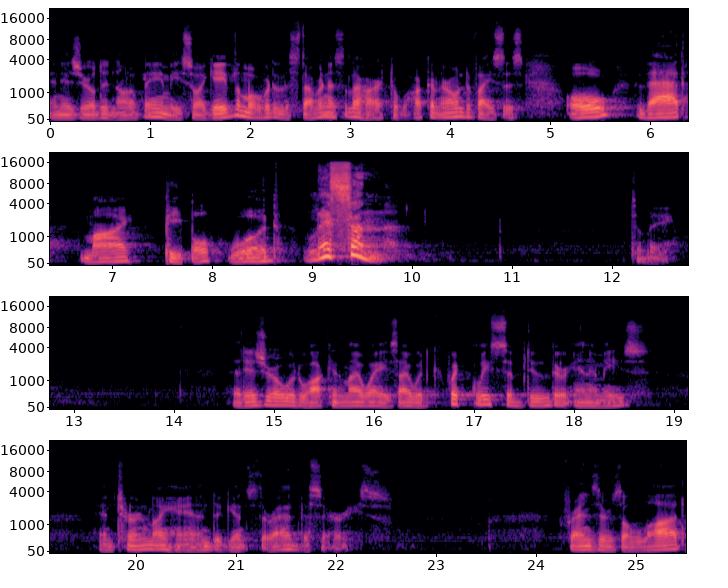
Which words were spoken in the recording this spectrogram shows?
and Israel did not obey me. So I gave them over to the stubbornness of their heart to walk in their own devices. Oh, that my people would listen to me. That Israel would walk in my ways. I would quickly subdue their enemies and turn my hand against their adversaries. Friends, there's a lot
